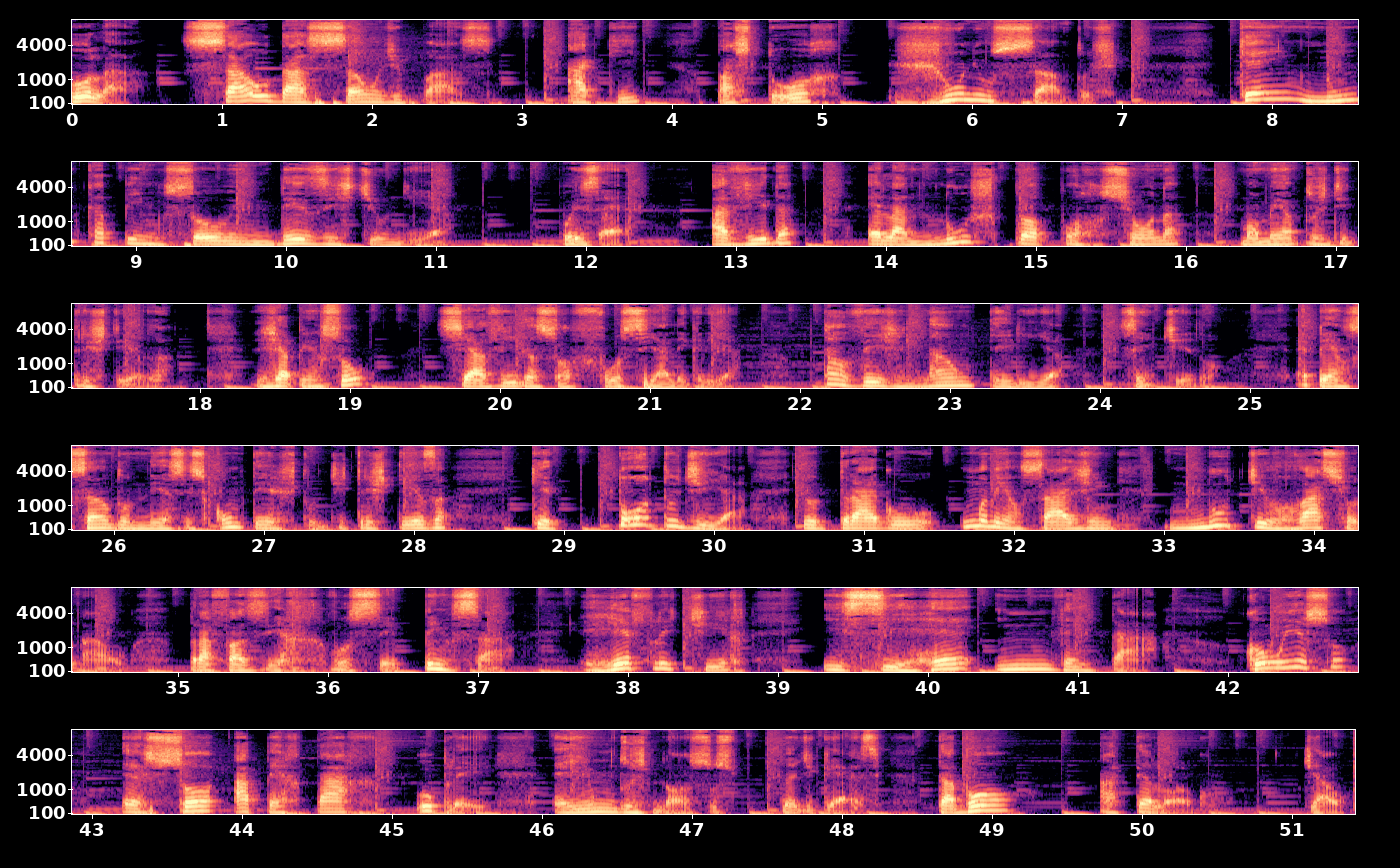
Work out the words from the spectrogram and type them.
Olá, saudação de paz. Aqui, Pastor Júnior Santos. Quem nunca pensou em desistir um dia? Pois é, a vida ela nos proporciona momentos de tristeza. Já pensou se a vida só fosse alegria? Talvez não teria sentido. É pensando nesses contextos de tristeza que todo dia eu trago uma mensagem motivacional para fazer você pensar, refletir e se reinventar. Com isso, é só apertar o play em um dos nossos podcasts. Tá bom? Até logo. Tchau.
